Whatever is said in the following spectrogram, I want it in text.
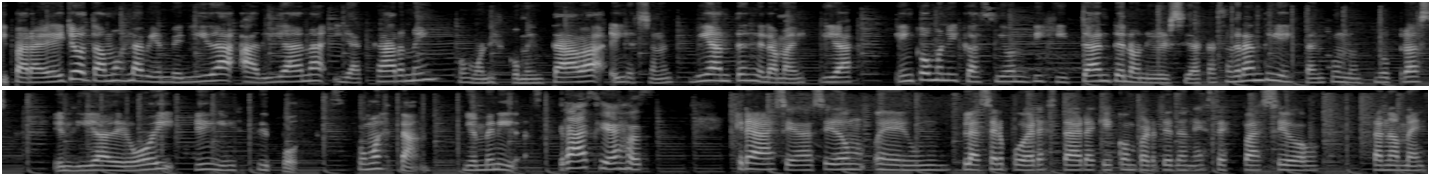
Y para ello damos la bienvenida a Diana y a Carmen. Como les comentaba, ellas son estudiantes de la maestría en comunicación digital de la Universidad Casa Grande y están con nosotras el día de hoy en este podcast. ¿Cómo están? Bienvenidas. Gracias. Gracias, ha sido eh, un placer poder estar aquí compartiendo en este espacio tan ameno.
